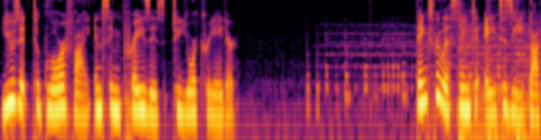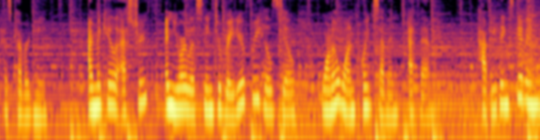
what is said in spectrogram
use it to glorify and sing praises to your Creator. Thanks for listening to A to Z God Has Covered Me. I'm Michaela Estruth, and you are listening to Radio Free Hillsdale 101.7 FM. Happy Thanksgiving!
